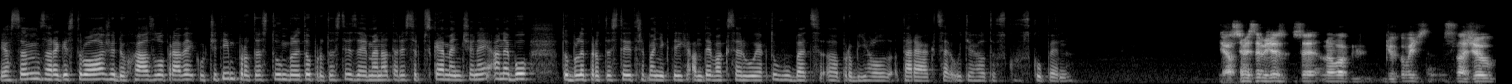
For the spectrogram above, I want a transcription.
Já jsem zaregistrovala, že docházelo právě k určitým protestům. Byly to protesty zejména tady srbské menšiny, anebo to byly protesty třeba některých antivaxerů? Jak to vůbec eh, probíhalo, ta reakce u těchto skupin? Já si myslím, že se Novak Djokovic snažil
